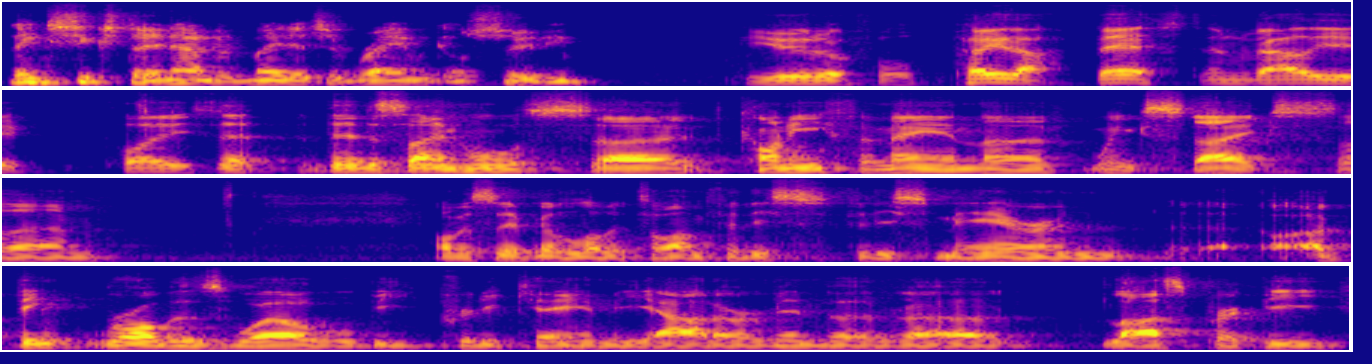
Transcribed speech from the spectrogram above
think 1600 metres at Randwick will suit him. Beautiful. Peter, best and value, please. They're, they're the same horse. Uh, Connie for me in the Winx Stakes. Um, obviously, I've got a lot of time for this for this mare, and uh, I think Rob as well will be pretty key in the yard. I remember uh, last prep he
